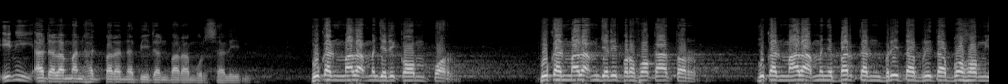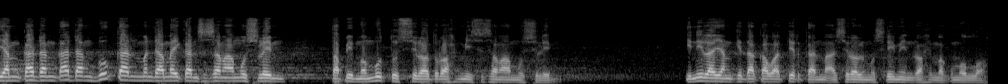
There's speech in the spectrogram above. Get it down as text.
Ini adalah manhaj para nabi dan para mursalin. Bukan malah menjadi kompor, bukan malah menjadi provokator, bukan malah menyebarkan berita-berita bohong yang kadang-kadang bukan mendamaikan sesama muslim tapi memutus silaturahmi sesama muslim. Inilah yang kita khawatirkan ma'asyiral muslimin rahimakumullah.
